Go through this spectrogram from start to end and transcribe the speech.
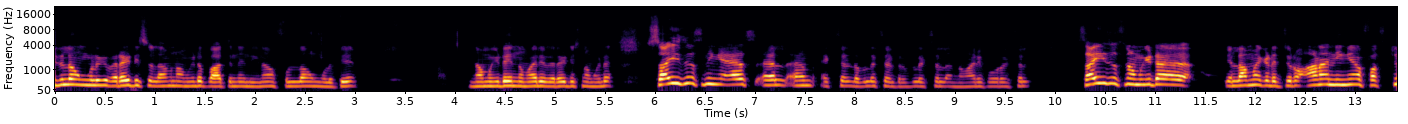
இதுல உங்களுக்கு வெரைட்டிஸ் எல்லாமே நம்ம கிட்ட பார்த்துன்னு இருந்தீங்கன்னா ஃபுல்லா உங்களுக்கு நம்ம கிட்ட இந்த மாதிரி வெரைட்டிஸ் நம்ம கிட்ட சைஸஸ் நீங்க S L M XL double XL triple XL அந்த மாதிரி ஃபோர் எக்ஸ்எல் சைஸஸ் நம்ம கிட்ட எல்லாமே கிடைச்சிரும். ஆனா நீங்க ஃபர்ஸ்ட்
